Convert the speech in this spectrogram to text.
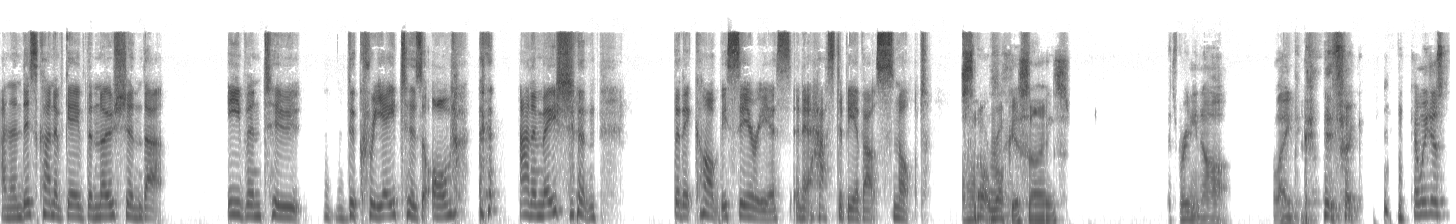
And then this kind of gave the notion that even to the creators of animation, that it can't be serious and it has to be about snot. It's not rocket science. It's really not. Like it's like, can we just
